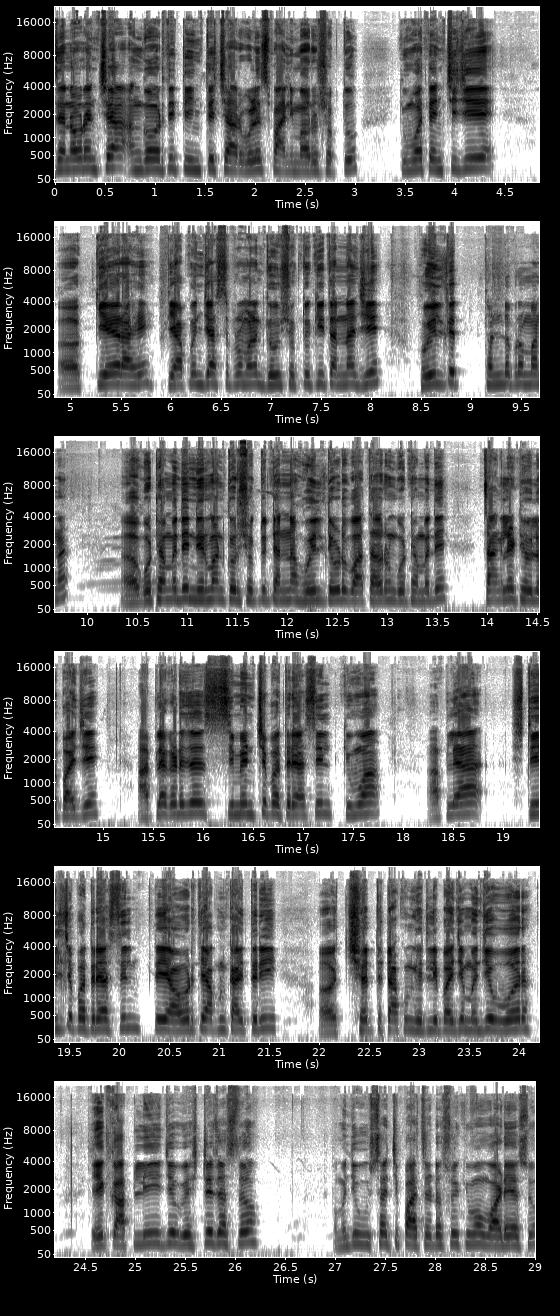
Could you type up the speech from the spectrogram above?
जनावरांच्या अंगावरती तीन ते चार वेळेस पाणी मारू शकतो. किंवा त्यांची जे केअर आहे ते आपण जास्त प्रमाणात घेऊ शकतो की त्यांना जे होईल ते थंड प्रमाणात गोठ्यामध्ये निर्माण करू शकतो. त्यांना होईल तेवढं वातावरण गोठ्यामध्ये चांगलं ठेवलं पाहिजे. आपल्याकडे जर सिमेंटचे पत्रे असतील किंवा आपल्या स्टीलचे पत्रे असतील ते यावरती आपण काहीतरी छत टाकून घेतली पाहिजे. म्हणजे वर एक आपली जे वेस्टेज असतं म्हणजे ऊसाची पाचट असो किंवा वाडे असो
